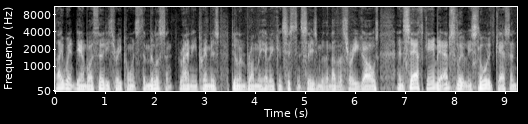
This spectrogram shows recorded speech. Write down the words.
They went down by 33 points to Millicent, reigning premiers. Dylan Bromley having a consistent season with another three goals. And South Gambier absolutely slaughtered Caston.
